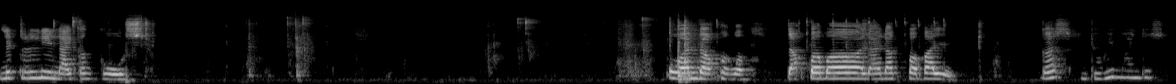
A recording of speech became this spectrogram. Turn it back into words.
Literally like a ghost. Oh, I'm Dark Purple. Dark Purple. I like purple. Guys, do we mind this?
